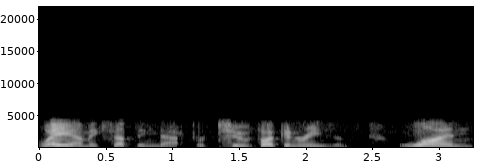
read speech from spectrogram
way I'm accepting that for two fucking reasons. One,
